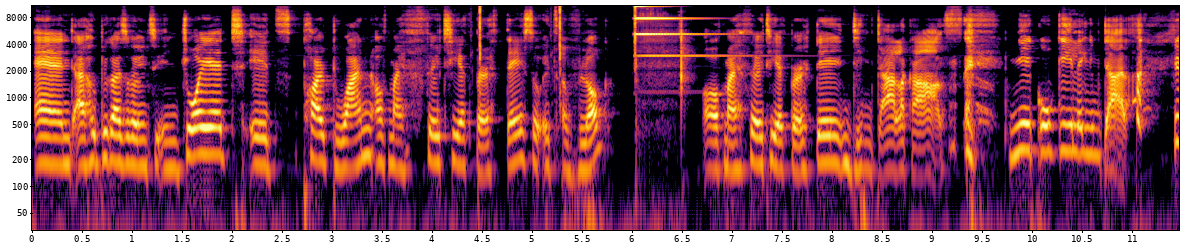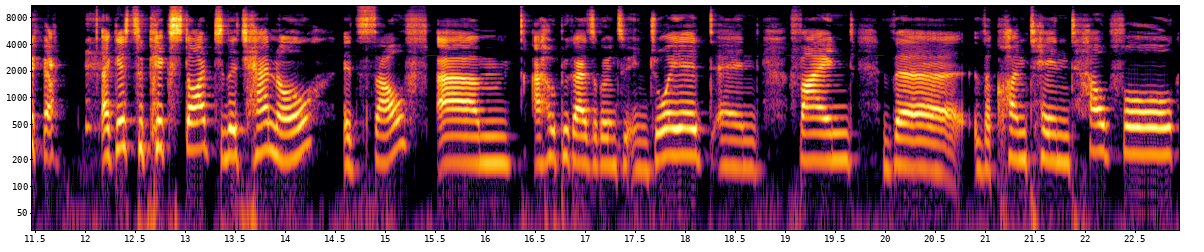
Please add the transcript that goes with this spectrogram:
And I hope you guys are going to enjoy it. It's part one of my 30th birthday. So it's a vlog of my 30th birthday. I guess to kickstart the channel itself, um, I hope you guys are going to enjoy it and find the the content helpful,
